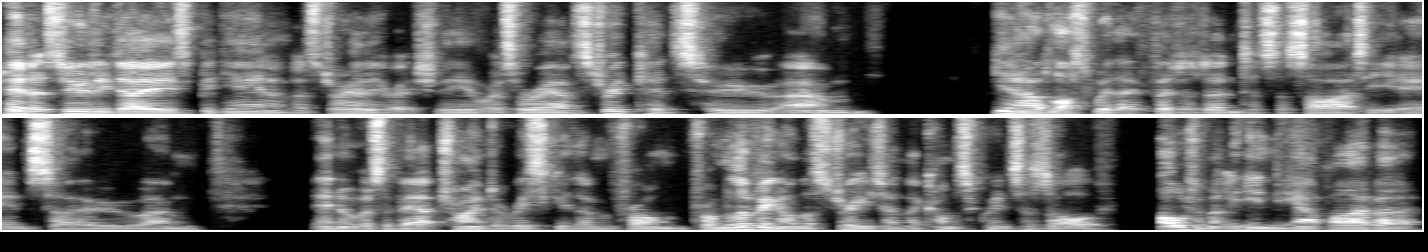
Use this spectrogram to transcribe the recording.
had its early days began in australia actually. It was around street kids who um, you know had lost where they fitted into society. And so um, and it was about trying to rescue them from from living on the street and the consequences of ultimately ending up either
